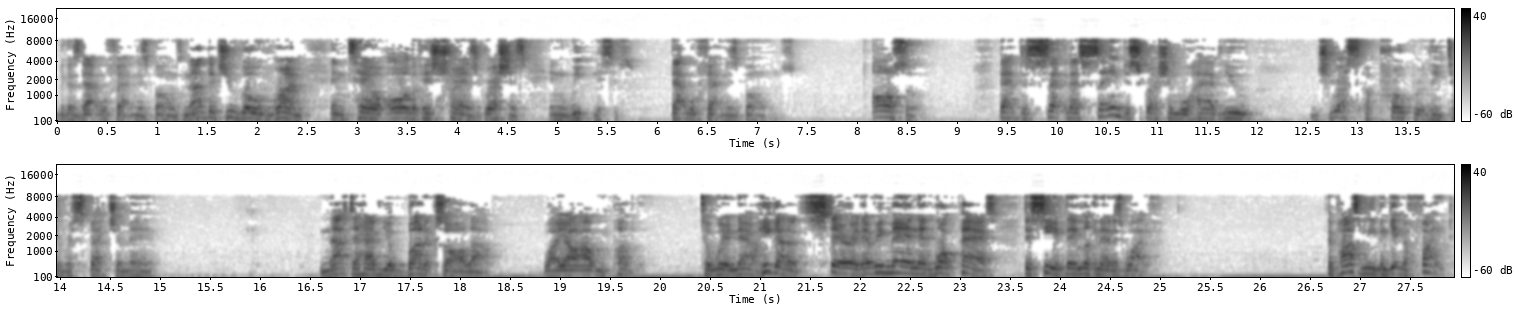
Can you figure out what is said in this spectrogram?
because that will fatten his bones. Not that you go run and tell all of his transgressions and weaknesses. That will fatten his bones. Also, that, dis- that same discretion will have you dress appropriately to respect your man. Not to have your buttocks all out while y'all out in public. To where now he got to stare at every man that walk past to see if they looking at his wife. To possibly even get in a fight.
